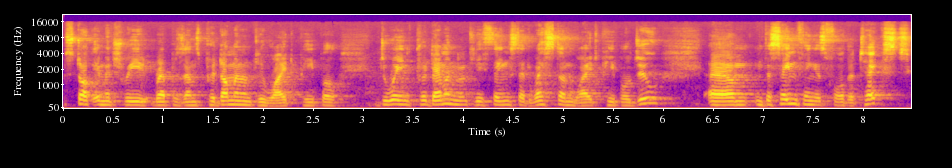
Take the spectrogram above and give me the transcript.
stock imagery represents predominantly white people doing predominantly things that Western white people do. Um, the same thing is for the text.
